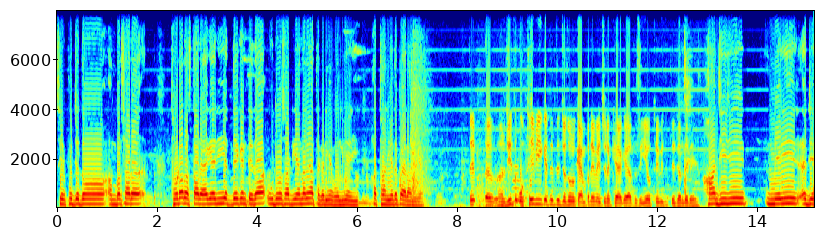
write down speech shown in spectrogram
ਸਿਰਫ ਜਦੋਂ ਅੰਮ੍ਰਿਤਸਰ ਥੋੜਾ ਰਸਤਾ ਰਹਿ ਗਿਆ ਜੀ ਅੱਧੇ ਘੰਟੇ ਦਾ ਉਦੋਂ ਸਾਡੀਆਂ ਇਹਨਾਂ ਨੇ ਹੱਥ ਕੜੀਆਂ ਖੋਲੀਆਂ ਜੀ ਹੱਥਾਂ ਦੀਆਂ ਤੇ ਪੈਰਾਂ ਦੀਆਂ। ਤੇ ਹਰਜੀਤ ਉੱਥੇ ਵੀ ਕਹਿੰਦੇ ਤੇ ਜਦੋਂ ਕੈਂਪ ਦੇ ਵਿੱਚ ਰੱਖਿਆ ਗਿਆ ਤੁਸੀਂ ਉੱਥੇ ਵੀ ਦਿੱਤੇ ਜਾਂਦੇ ਰਹੇ? ਹਾਂਜੀ ਜੀ ਮੇਰੀ ਜੇ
